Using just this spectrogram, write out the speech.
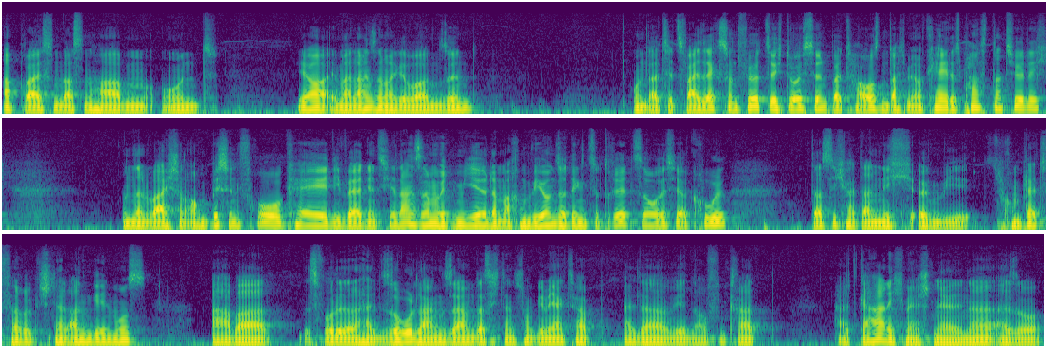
abreißen lassen haben und ja, immer langsamer geworden sind. Und als wir 2,46 durch sind bei 1000, dachte ich mir, okay, das passt natürlich. Und dann war ich dann auch ein bisschen froh, okay, die werden jetzt hier langsam mit mir, dann machen wir unser Ding zu dritt, so ist ja cool, dass ich halt dann nicht irgendwie komplett verrückt schnell angehen muss. Aber es wurde dann halt so langsam, dass ich dann schon gemerkt habe, Alter, wir laufen gerade halt gar nicht mehr schnell, ne? Also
